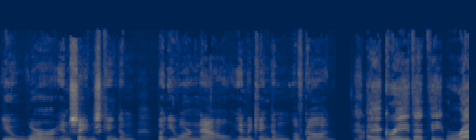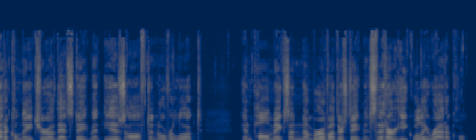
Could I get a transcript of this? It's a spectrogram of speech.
You were in Satan's kingdom, but you are now in the kingdom of God. I agree that the radical nature of that statement is often overlooked, and Paul makes a number of other statements that are equally radical.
